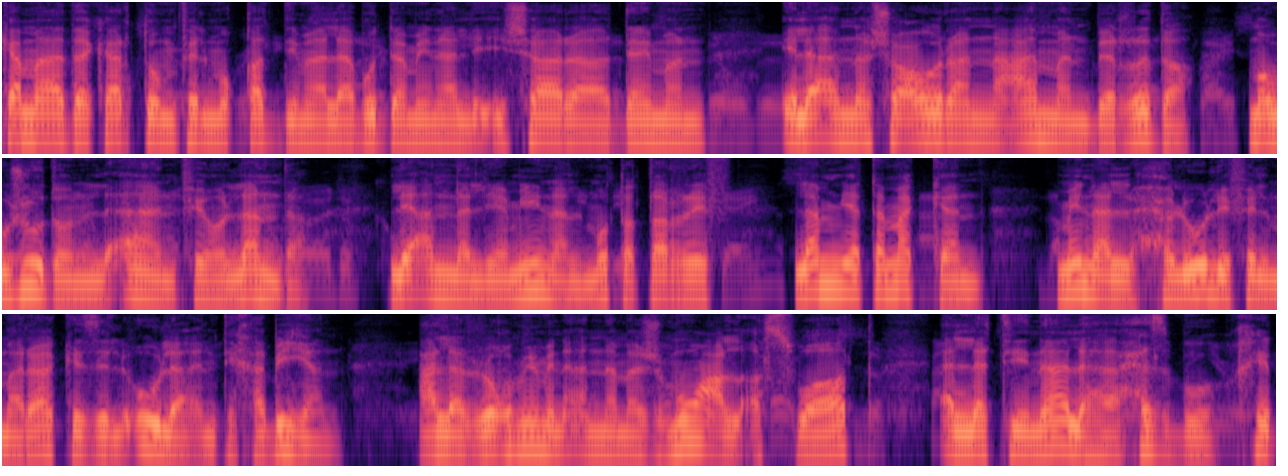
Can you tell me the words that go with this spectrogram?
كما ذكرتم في المقدمة لابد من الإشارة دايما إلى أن شعورا عاما بالرضا موجود الآن في هولندا لأن اليمين المتطرف لم يتمكن من الحلول في المراكز الأولى انتخابيا على الرغم من أن مجموع الأصوات التي نالها حزب خيب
